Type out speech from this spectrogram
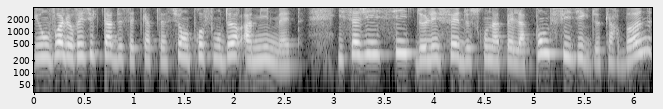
et on voit le résultat de cette captation en profondeur à 1000 mètres. Il s'agit ici de l'effet de ce qu'on appelle la pompe physique de carbone.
